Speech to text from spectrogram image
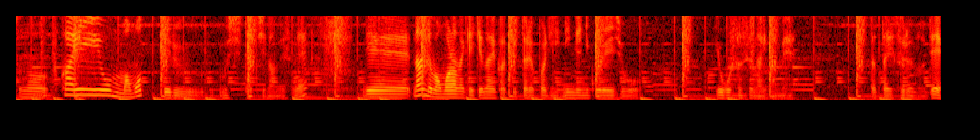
その不快を守ってる虫たちなんですね。でなんで守らなきゃいけないかって言ったらやっぱり人間にこれ以上汚させないためだったりするので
